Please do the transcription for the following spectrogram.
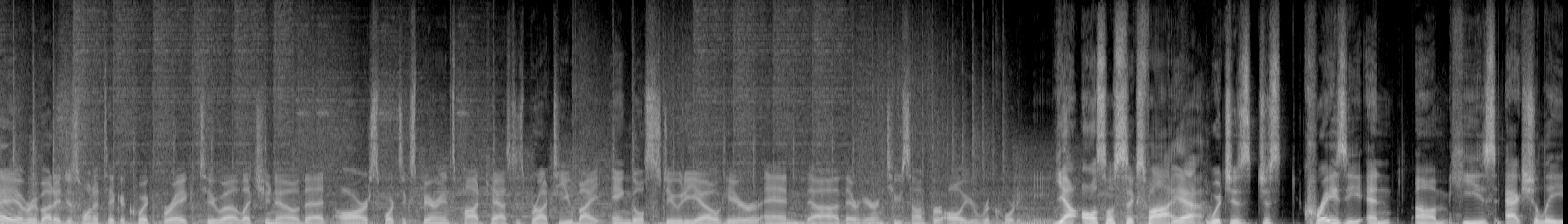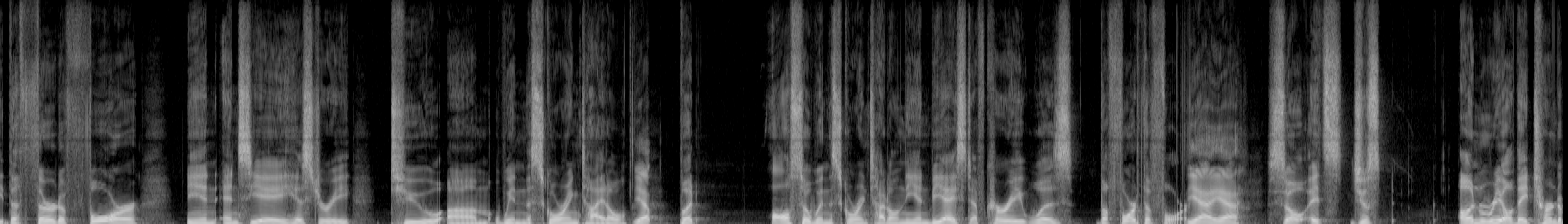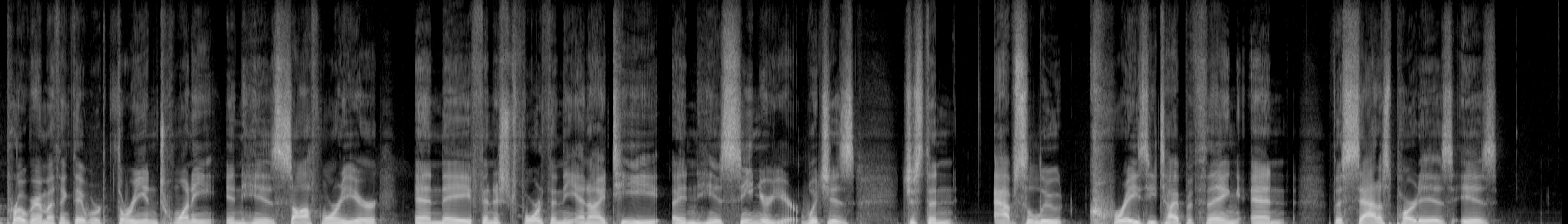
Hey, everybody. Just want to take a quick break to uh, let you know that our Sports Experience podcast is brought to you by Engle Studio here, and uh, they're here in Tucson for all your recording needs. Yeah, also six five. Yeah. which is just crazy. And um, he's actually the third of four in NCAA history to um, win the scoring title. Yep. but also win the scoring title in the NBA. Steph Curry was the fourth of four. Yeah, yeah. So it's just unreal. They turned a program. I think they were three and twenty in his sophomore year, and they finished fourth in the NIT in his senior year, which is just an absolute crazy type of thing. And the saddest part is, is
